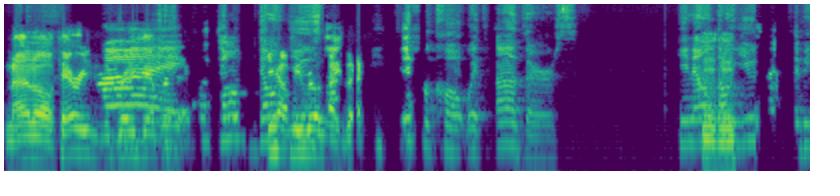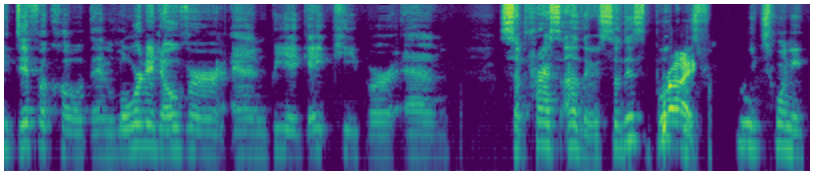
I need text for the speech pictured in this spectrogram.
not at all. Terri, right. a great example. Don't don't helped me realize that, that. be difficult with others. You know, mm-hmm. don't use that to be difficult and lord it over and be a gatekeeper and suppress others. So this book right. was from 2020,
